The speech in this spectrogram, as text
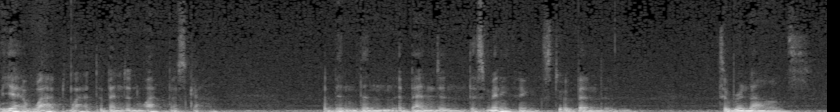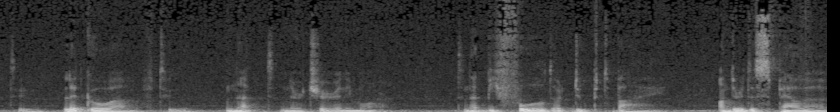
Yeah, what? What? Abandon what, Pascal? Abandon, abandon. There's many things to abandon, to renounce, to let go of, to not nurture anymore, to not be fooled or duped by under the spell of,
